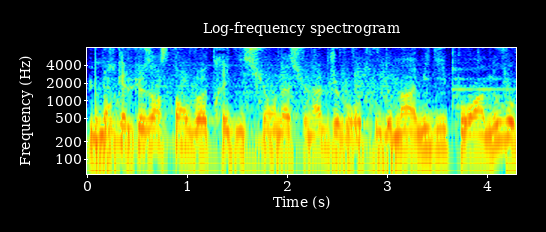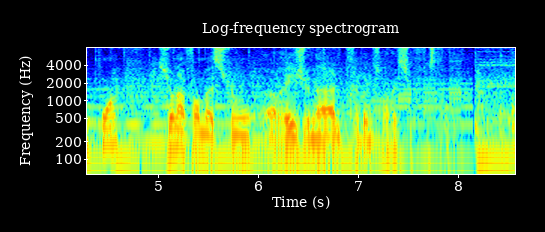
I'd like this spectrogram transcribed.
une Dans quelques instants, votre édition nationale. Je vous retrouve demain à midi pour un nouveau point sur l'information régionale. Très bonne soirée sur France 3.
